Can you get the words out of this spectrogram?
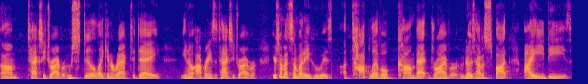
um, taxi driver who's still like in Iraq today. You know, operating as a taxi driver. You're talking about somebody who is a top level combat driver who knows how to spot IEDs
